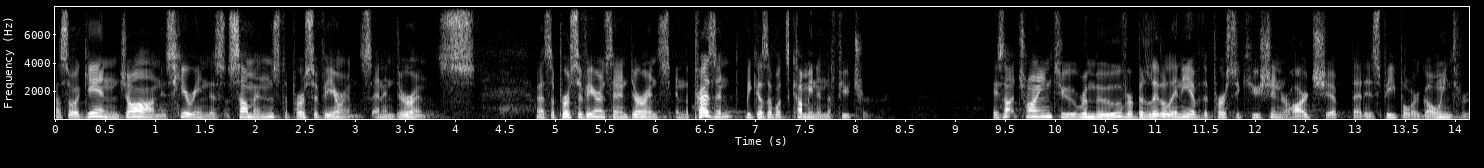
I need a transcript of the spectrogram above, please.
And so again, John is hearing this summons to perseverance and endurance. And it's a perseverance and endurance in the present because of what's coming in the future. He's not trying to remove or belittle any of the persecution or hardship that his people are going through,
